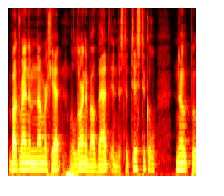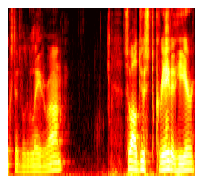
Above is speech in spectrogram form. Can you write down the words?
about random numbers yet. We'll learn about that in the statistical notebooks that we'll do later on. So I'll just create it here.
